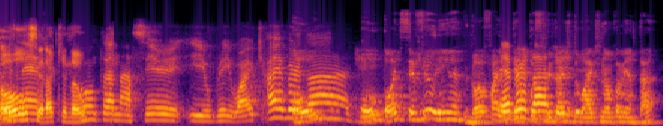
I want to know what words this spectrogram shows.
Ou Snap será que não? Contra Nascer e o Bray White. Ah, é verdade. Ou pode ser free win, né? Igual eu falei, É tem verdade. a possibilidade do White não comentar.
